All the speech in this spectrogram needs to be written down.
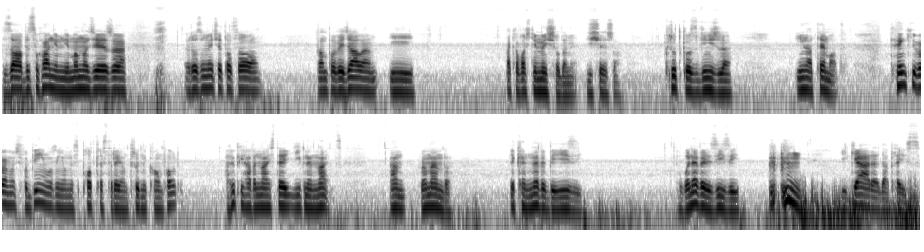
za wysłuchanie mnie. Mam nadzieję, że rozumiecie to, co Wam powiedziałem i taka właśnie myśl ode mnie dzisiejsza. Krótko, zwięźle i na temat. Thank you very much for being with me on this podcast today on Trudny Comfort. I hope you have a nice day, evening, night. And remember, it can never be easy. Whenever it's easy, you get of that place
